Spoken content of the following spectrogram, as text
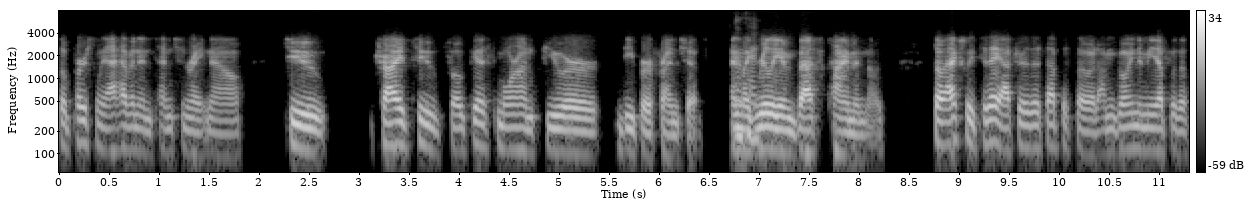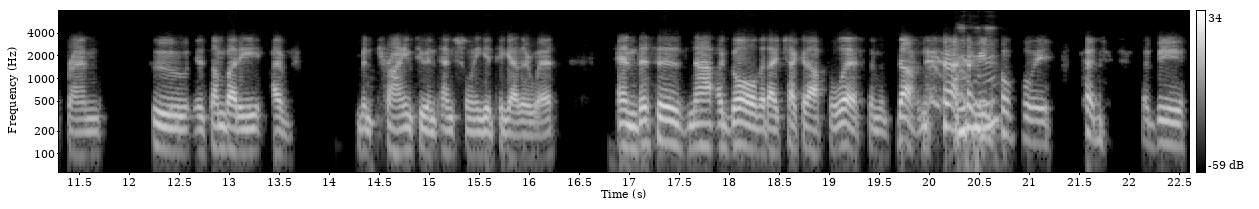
so personally, I have an intention right now to try to focus more on fewer, deeper friendships and okay. like really invest time in those. So actually, today after this episode, I'm going to meet up with a friend who is somebody I've been trying to intentionally get together with. And this is not a goal that I check it off the list and it's done. Mm-hmm. I mean, mm-hmm. hopefully that'd, that'd be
